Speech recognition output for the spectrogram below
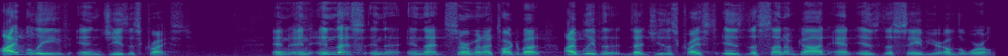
I believe in Jesus Christ. And, and in, that, in, that, in that sermon, I talked about I believe that, that Jesus Christ is the Son of God and is the Savior of the world.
